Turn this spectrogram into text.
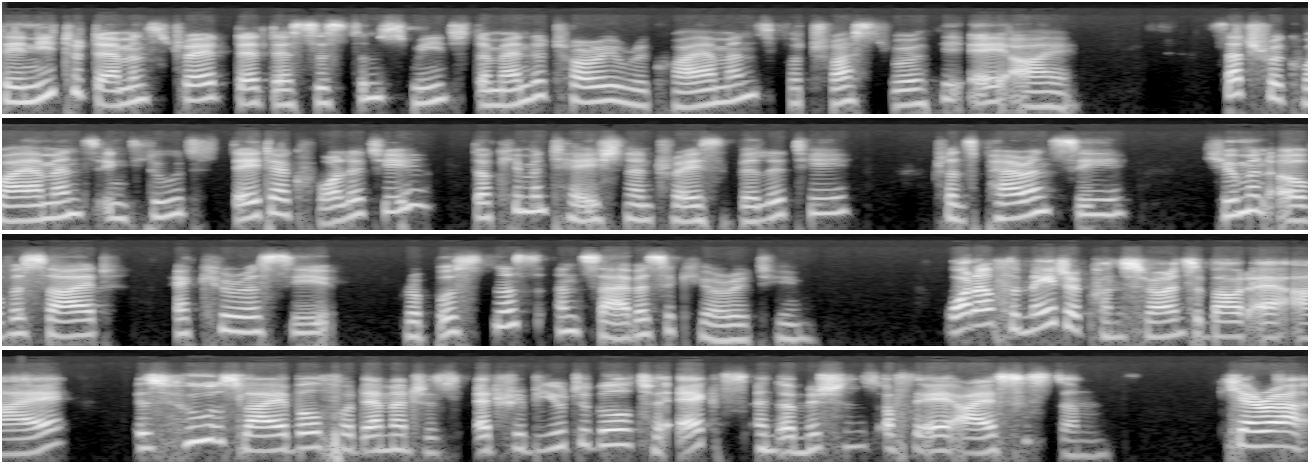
They need to demonstrate that their systems meet the mandatory requirements for trustworthy AI. Such requirements include data quality, documentation and traceability, transparency, human oversight, accuracy, robustness, and cybersecurity. One of the major concerns about AI is who is liable for damages attributable to acts and omissions of the AI system. Chiara,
